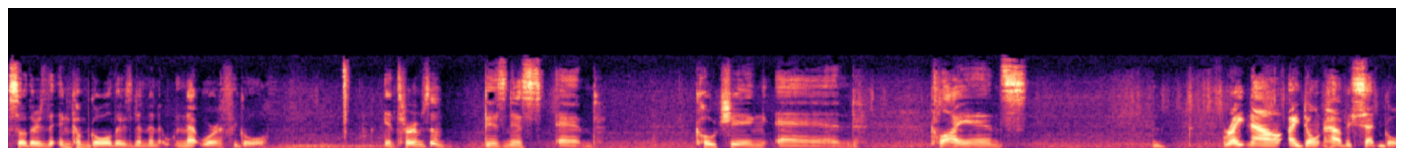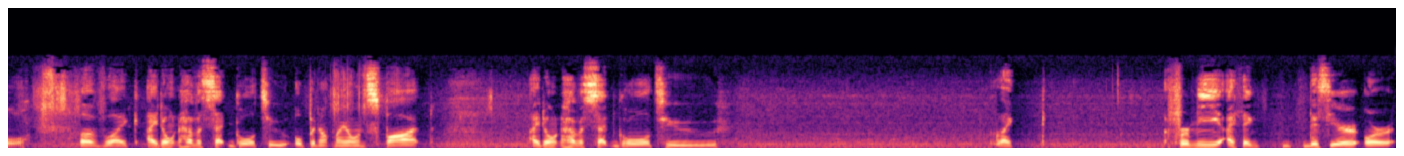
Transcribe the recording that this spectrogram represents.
So there's the income goal, there's the net worth goal. In terms of business and coaching and clients, right now I don't have a set goal of like, I don't have a set goal to open up my own spot. I don't have a set goal to like for me, I think this year or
